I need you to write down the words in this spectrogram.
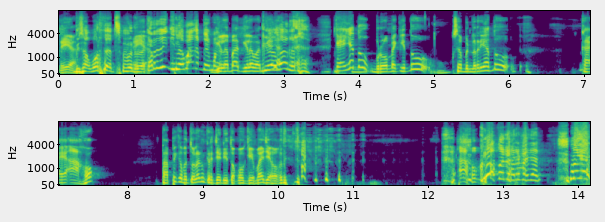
Iya. bisa worth it sebenarnya. Iya. karena dia gila banget emang. Gila banget, gila banget. gila Kayaknya- banget. Kayaknya tuh Bromek itu sebenarnya tuh kayak Ahok tapi kebetulan kerja di toko game aja waktu itu. Ahok, benar benar. Benar.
